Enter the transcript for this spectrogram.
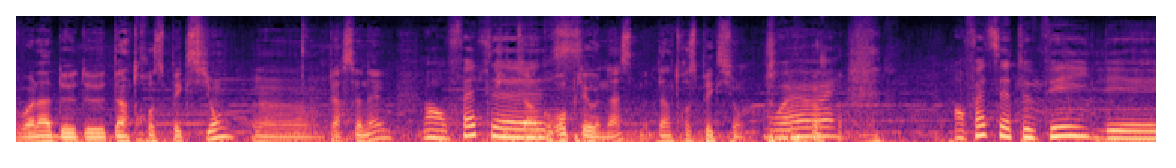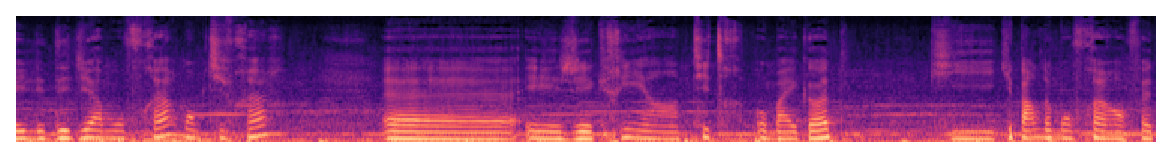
voilà, de- de- d'introspection personnelle? Bah, en fait, C'est un gros pléonasme d'introspection. Ouais, ouais. En fait, cette EP, il est, il est dédié à mon frère, mon petit frère. Euh, et j'ai écrit un titre, Oh My God, qui, qui parle de mon frère, en fait.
